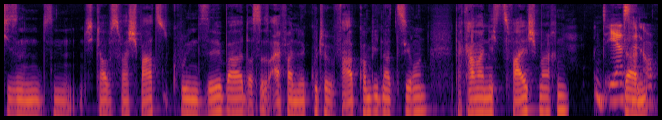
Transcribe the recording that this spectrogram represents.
diesen, diesen ich glaube, es war schwarz, grün, silber. Das ist einfach eine gute Farbkombination. Da kann man nichts falsch machen. Und er ist Dann, halt auch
